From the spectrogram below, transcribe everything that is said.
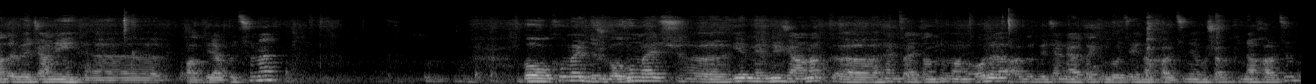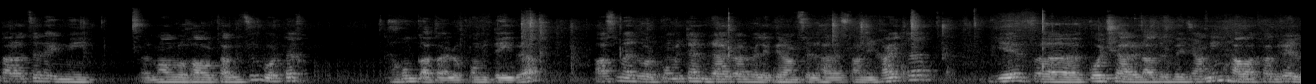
Ադրբեջանի պատվիրակությունը բողոքում էր, դժգոհում էր եւ միևնույն ժամանակ հենց այդ ընդունման օրը Ադրբեջանի արտաքին գործերի նախարարությունը եւ մշակույթի նախարարությունը տարածել էին մի մամլո հաղորդագրություն, որտեղ հողում կատարելով կոմիտեի վրա ասում էր, որ կոմիտեն հրաժարվել է գրանցել Հայաստանի հայտը եւ կոչ արել Ադրբեջանին հավաքագրել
